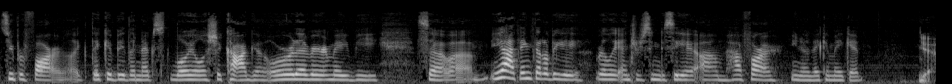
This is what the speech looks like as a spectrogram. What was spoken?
super far. Like they could be the next Loyola Chicago or whatever it may be. So um, yeah, I think that'll be really interesting to see um, how far you know they can make it. Yeah.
